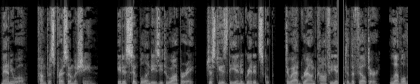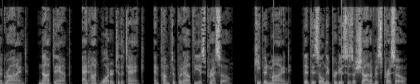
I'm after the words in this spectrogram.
manual, pump espresso machine. It is simple and easy to operate, just use the integrated scoop to add ground coffee into the filter, level the grind, not tamp, add hot water to the tank, and pump to put out the espresso. Keep in mind that this only produces a shot of espresso,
